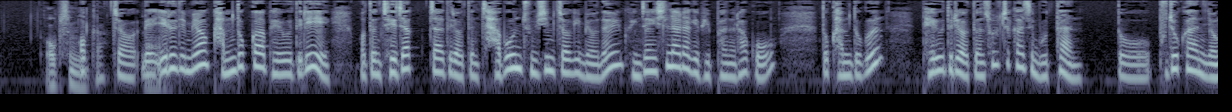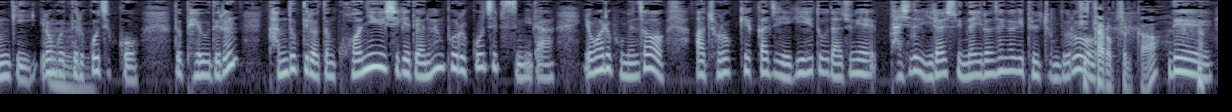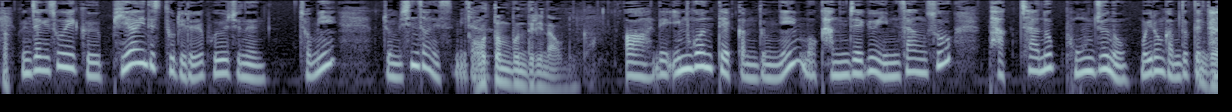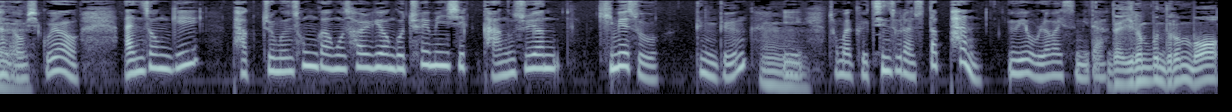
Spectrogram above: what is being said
없습니까? 없죠. 네, 어. 예를 들면 감독과 배우들이 어떤 제작자들의 어떤 자본 중심적인 면을 굉장히 신랄하게 비판을 하고 또 감독은 배우들의 어떤 솔직하지 못한 또 부족한 연기 이런 음. 것들을 꼬집고 또 배우들은 감독들의 어떤 권위 의식에 대한 횡포를 꼬집습니다. 영화를 보면서 아 저렇게까지 얘기해도 나중에 다시들 일할 수 있나 이런 생각이 들 정도로 뒤탈 없을까? 네, 굉장히 소위 그 behind story를 보여주는 점이 좀 신선했습니다. 어떤 분들이 나옵니까? 아, 네, 임권택 감독님, 뭐 강재규, 임상수, 박찬욱, 봉준호, 뭐 이런 감독들 다 네. 나오시고요. 안성기, 박중훈, 송강호, 설경구, 최민식, 강수연, 김혜수 등등 음. 이 정말 그 진솔한 수다판 위에 올라와 있습니다. 네, 이런 분들은 뭐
